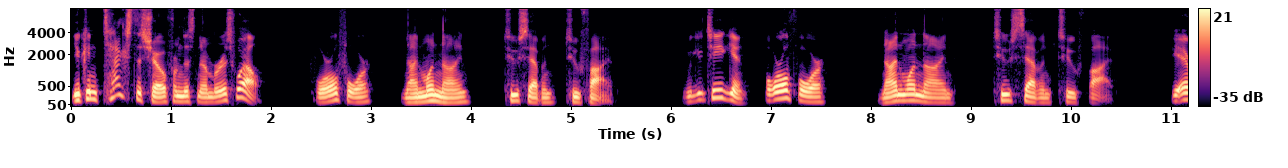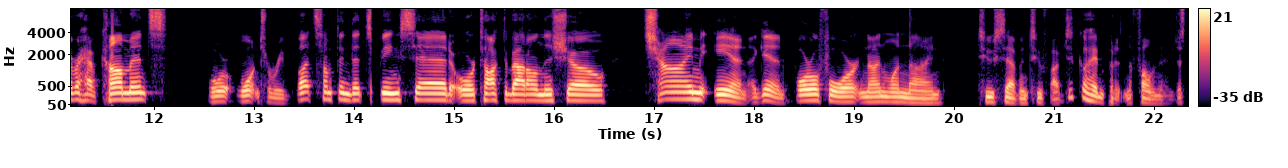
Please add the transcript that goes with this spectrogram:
You can text the show from this number as well 404 919 2725. Let me give it to you again 404 919 2725. If you ever have comments or want to rebut something that's being said or talked about on this show, chime in. Again, 404 919 2725. Just go ahead and put it in the phone there. Just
